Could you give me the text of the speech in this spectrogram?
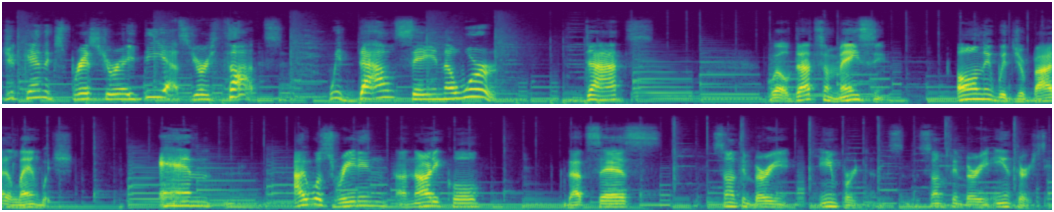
You can express your ideas, your thoughts, without saying a word. That's, well, that's amazing. Only with your body language. And I was reading an article that says something very important, something very interesting.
